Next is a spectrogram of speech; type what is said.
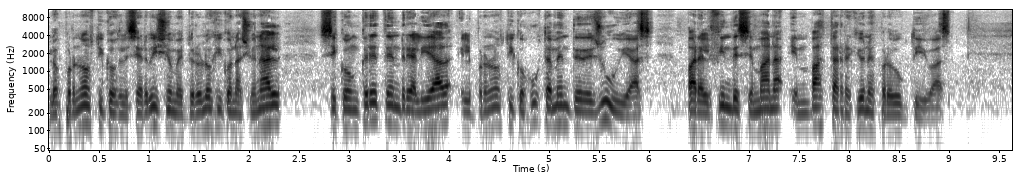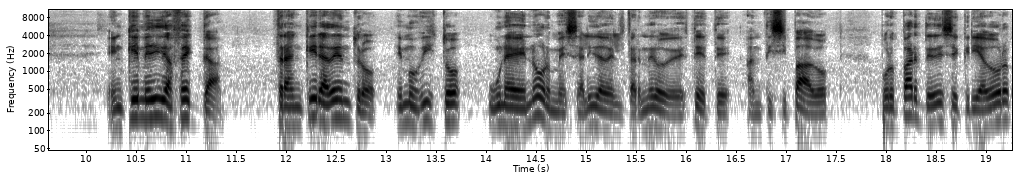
los pronósticos del Servicio Meteorológico Nacional, se concrete en realidad el pronóstico justamente de lluvias para el fin de semana en vastas regiones productivas. ¿En qué medida afecta? Tranquera adentro, hemos visto una enorme salida del ternero de destete anticipado por parte de ese criador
